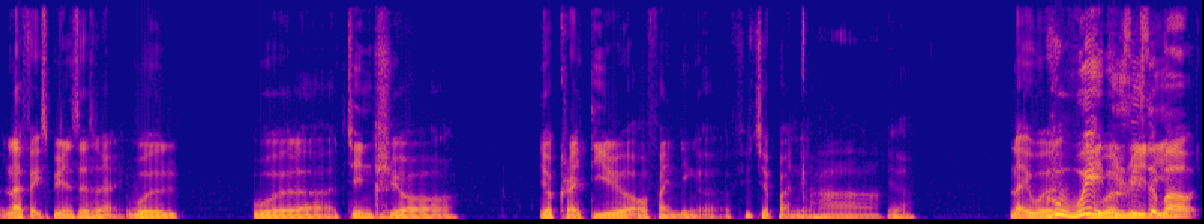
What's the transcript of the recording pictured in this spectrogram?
life experiences, right, will will uh, change your your criteria of finding a future partner. Uh, Yeah, like it will. oh wait, it will is this about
